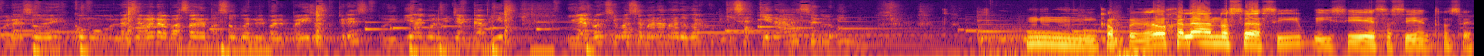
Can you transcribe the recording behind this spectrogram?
Por eso es como la semana pasada me pasó con el Valparaíso Express, hoy día con el Yangapier. Y la próxima semana me va a tocar con quizás que nada hacer lo mismo. Mm, comprendo. Ojalá no sea así y si es así, entonces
